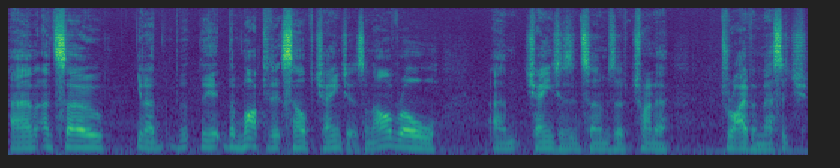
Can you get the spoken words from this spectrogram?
Um, and so, you know, the, the, the market itself changes, and our role um, changes in terms of trying to drive a message,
